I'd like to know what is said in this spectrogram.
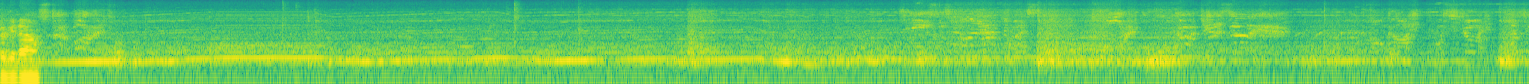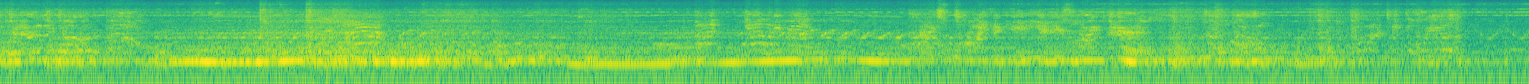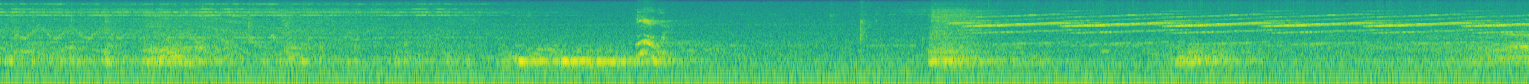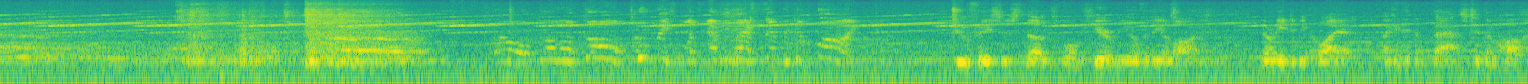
took it down. Two-Face's thugs won't hear me over the alarm. No need to be quiet. I can hit them fast, hit them hard.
